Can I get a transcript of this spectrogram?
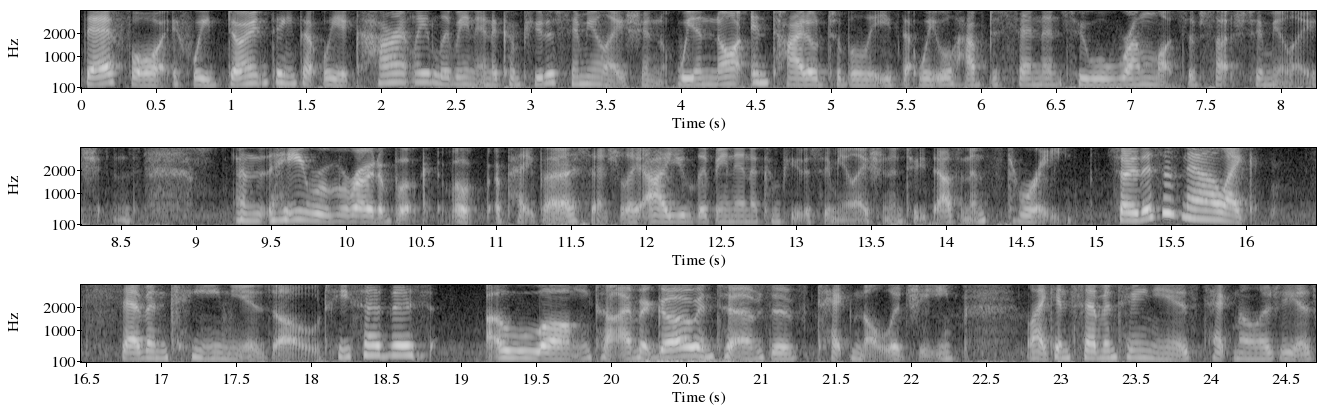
Therefore, if we don't think that we are currently living in a computer simulation, we are not entitled to believe that we will have descendants who will run lots of such simulations. And he wrote a book, or a paper, essentially, Are You Living in a Computer Simulation in 2003. So this is now like 17 years old. He said this a long time ago in terms of technology. Like in 17 years, technology has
